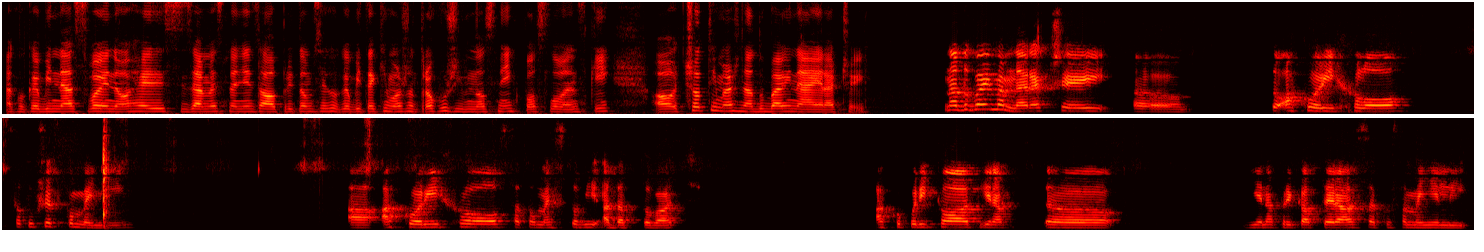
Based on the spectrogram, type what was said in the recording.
ako keby na svojej nohe si zamestnanec, ale pritom si ako keby taký možno trochu živnostník po slovensky. Uh, čo ty máš na Dubaji najradšej? Na Dubaji mám najradšej uh, to, ako rýchlo sa tu všetko mení a ako rýchlo sa to mesto vie adaptovať. Ako príklad je, na, uh, je napríklad teraz, ako sa menili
